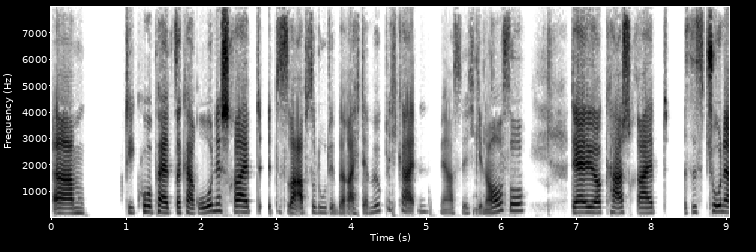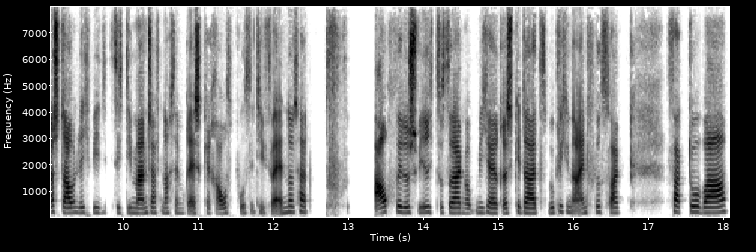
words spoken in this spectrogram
Ähm, die Kurpelzer Carone schreibt, das war absolut im Bereich der Möglichkeiten. Ja, sehe ich genauso. Der JK schreibt, es ist schon erstaunlich, wie sich die Mannschaft nach dem Reschke raus positiv verändert hat. Puh, auch wieder schwierig zu sagen, ob Michael Reschke da jetzt wirklich ein Einflussfaktor war.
